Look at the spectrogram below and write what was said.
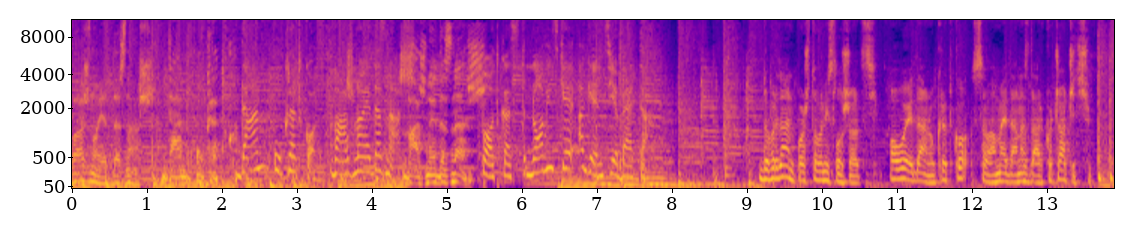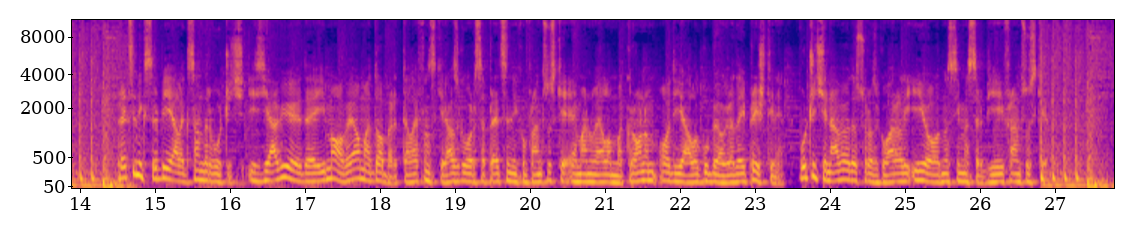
Važno je da znaš. Dan ukratko. Dan ukratko. Važno je da znaš. Važno je da znaš. Podcast novinske agencije Beta. Dobar dan, poštovani slušalci. Ovo je Dan ukratko, sa vama je danas Darko Čačić. Predsednik Srbije Aleksandar Vučić izjavio je da je imao veoma dobar telefonski razgovor sa predsednikom Francuske Emanuelom Macronom o dijalogu Beograda i Prištine. Vučić je naveo da su razgovarali i o odnosima Srbije i Francuske.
